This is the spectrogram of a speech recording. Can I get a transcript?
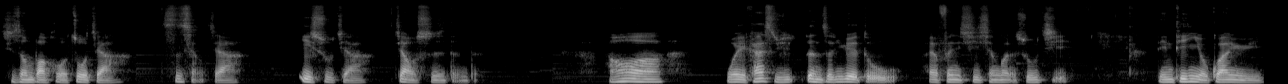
其中包括作家、思想家、艺术家、教师等等。然后啊，我也开始去认真阅读，还有分析相关的书籍，聆听有关于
